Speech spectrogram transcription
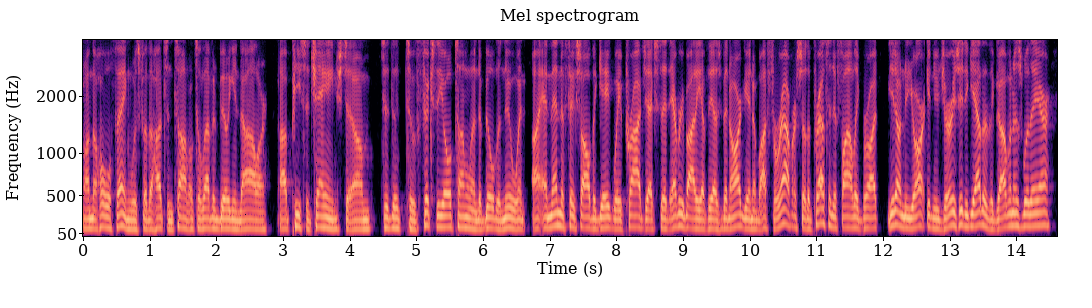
on the whole thing was for the Hudson Tunnel. It's eleven billion dollar uh, piece of change to um to the, to fix the old tunnel and to build a new one, uh, and then to fix all the gateway projects that everybody up there has been arguing about forever. So the president finally brought you know New York and New Jersey together. The governors were there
